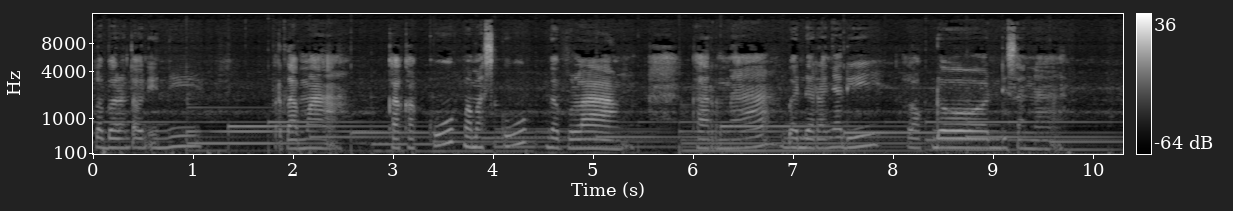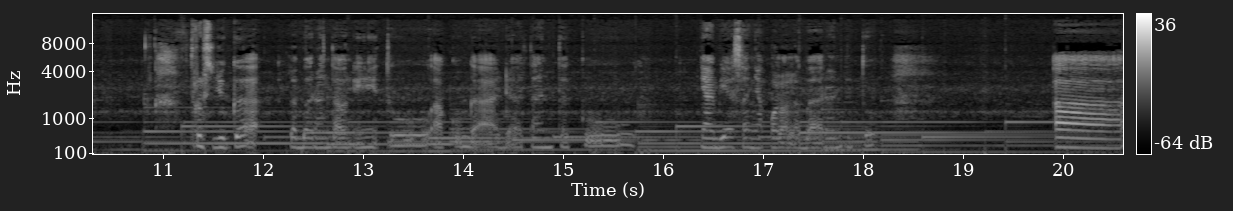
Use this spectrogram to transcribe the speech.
lebaran tahun ini pertama kakakku mamasku nggak pulang karena bandaranya di lockdown di sana. Terus juga lebaran tahun ini tuh aku nggak ada tanteku. Yang biasanya kalau lebaran itu uh,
